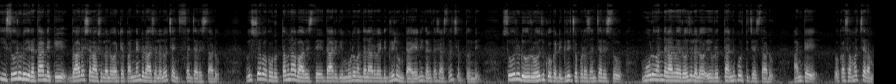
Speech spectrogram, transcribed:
ఈ సూర్యుడు ఈ రథాన్నెక్కి ద్వాదశ రాశులలో అంటే పన్నెండు రాశులలో సంచరిస్తాడు. విశ్వం ఒక వృత్తంలా భావిస్తే దానికి మూడు వందల అరవై డిగ్రీలు ఉంటాయని గణిత శాస్త్రం చెప్తుంది. సూర్యుడు రోజుకు ఒక డిగ్రీ చొప్పున సంచరిస్తూ మూడు వందల అరవై రోజులలో ఈ వృత్తాన్ని పూర్తి చేస్తాడు. అంటే ఒక సంవత్సరం.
